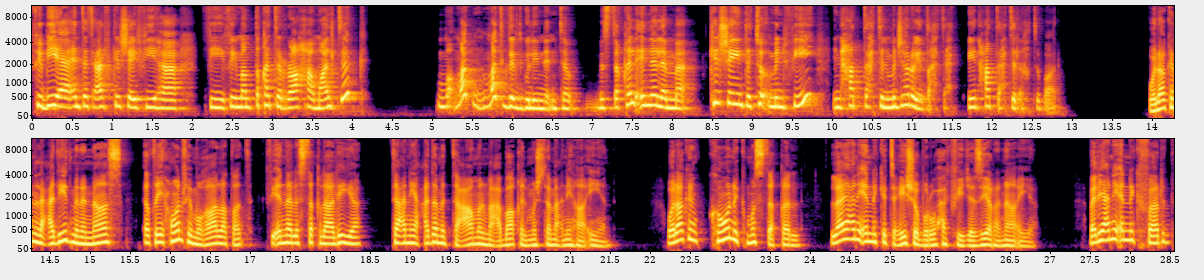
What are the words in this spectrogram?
في بيئة أنت تعرف كل شيء فيها في في منطقة الراحة مالتك ما ما, تقدر تقولي إن أنت مستقل إلا لما كل شيء أنت تؤمن فيه ينحط تحت المجهر وينحط تحت ينحط تحت الاختبار. ولكن العديد من الناس يطيحون في مغالطة في أن الاستقلالية تعني عدم التعامل مع باقي المجتمع نهائيا. ولكن كونك مستقل لا يعني أنك تعيش بروحك في جزيرة نائية بل يعني أنك فرد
